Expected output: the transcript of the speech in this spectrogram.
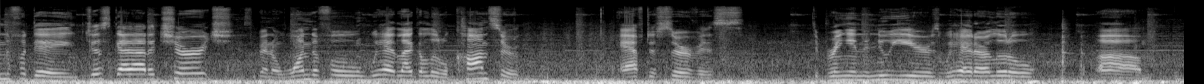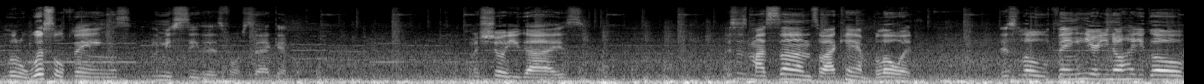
Wonderful day. Just got out of church. It's been a wonderful, we had like a little concert after service to bring in the New Year's. We had our little, um, little whistle things. Let me see this for a second. I'm gonna show you guys. This is my son, so I can't blow it. This little thing here, you know how you go,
